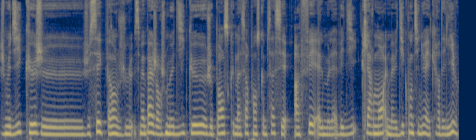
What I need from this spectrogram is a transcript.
je me dis que je, je sais, par exemple, c'est même pas genre je me dis que je pense que ma sœur pense comme ça, c'est un fait, elle me l'avait dit clairement, elle m'avait dit continue à écrire des livres.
